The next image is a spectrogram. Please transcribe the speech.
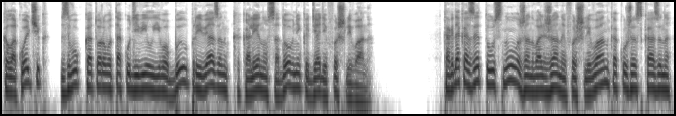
Колокольчик, звук которого так удивил его, был привязан к колену садовника дяди Фашливана. Когда Казетта уснула, Жан Вальжан и Фашливан, как уже сказано,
